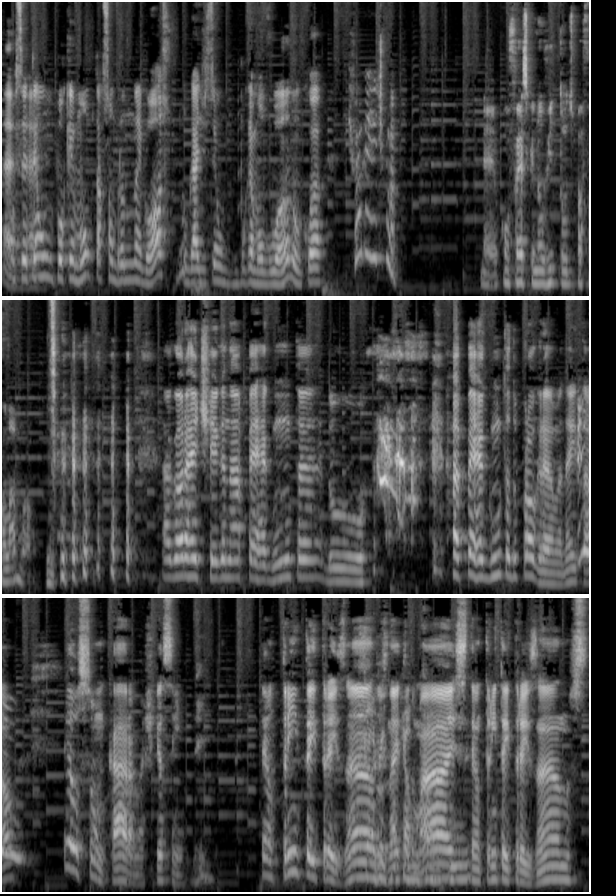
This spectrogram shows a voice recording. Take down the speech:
É, você é. tem um Pokémon que tá assombrando um negócio, no lugar de ser um Pokémon voando, uma coisa diferente, mano. É, eu confesso que não vi todos pra falar mal. Agora a gente chega na pergunta do. a pergunta do programa, né? E tal. Eu sou um cara, mas que assim. Tenho 33 anos, né? E Aquela tudo mais. Tenho 33 anos.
